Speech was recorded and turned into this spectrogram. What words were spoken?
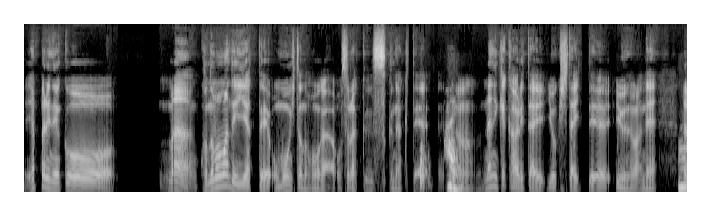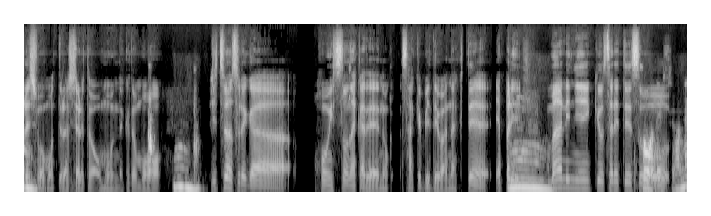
やっぱりね、こう、まあ、このままでいいやって思う人の方がおそらく少なくて、はい。うん。何か変わりたい、良くしたいっていうのはね、うん誰しも思ってらっしゃるとは思うんだけども、うん。実はそれが本質の中での叫びではなくて、やっぱりうん周りに影響されてそうでそうすよね。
